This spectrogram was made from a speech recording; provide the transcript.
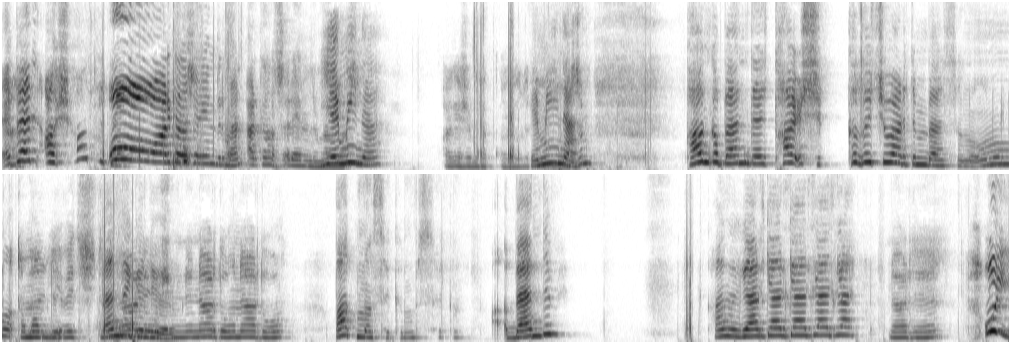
E ben aşağı. Oo arkadaşlar Enderman. Arkadaşlar var. Yemine. Arkadaşlar bir dakika. Yemine. lazım. Kanka ben de taş kılıç verdim ben sana. Onunla Tamam öldü. evet işte. Ben de Nerede o geliyorum. Şimdi nerede o nerede o? Bakma sakın sakın. Aa, Ben de mi? Kanka gel gel gel gel gel. Nerede? Oy!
